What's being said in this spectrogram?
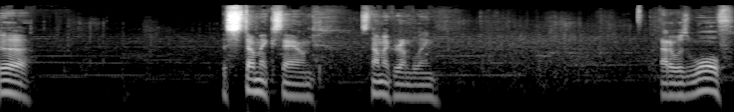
Ugh. The stomach sound. Stomach rumbling. Thought it was wolf.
